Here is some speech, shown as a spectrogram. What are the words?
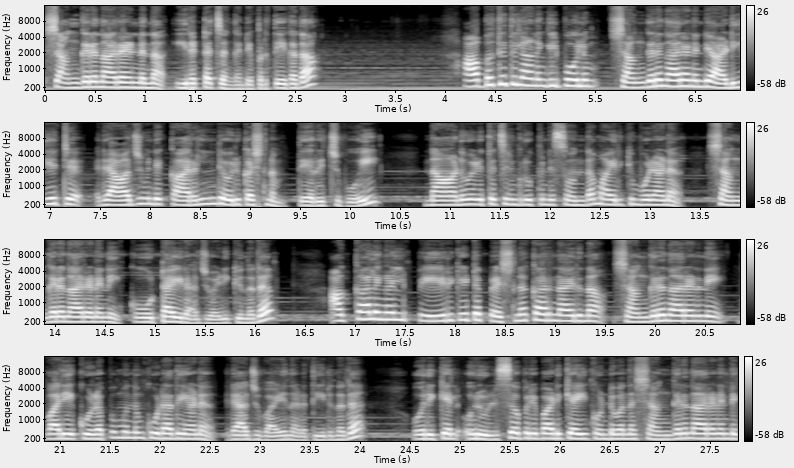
ശങ്കരനാരായണൻ എന്ന ഇരട്ടച്ചങ്കന്റെ പ്രത്യേകത. അബദ്ധത്തിലാണെങ്കിൽ പോലും ശങ്കരനാരായണന്റെ അടിയേറ്റ് രാജുവിന്റെ കരലിന്റെ ഒരു കഷ്ണം തെറിച്ചുപോയി. നാണു എഴുത്തച്ഛൻ ഗ്രൂപ്പിന്റെ സ്വന്തമായിരിക്കുമ്പോഴാണ് ശങ്കരനാരായണനെ കോട്ടായി രാജു അഴിക്കുന്നത്. അക്കാലങ്ങളിൽ പേരുകേട്ട പ്രശ്നക്കാരനായിരുന്ന ശങ്കരനാരായണനെ വലിയ കുഴപ്പമൊന്നും കൂടാതെയാണ് രാജു വഴി നടത്തിയിരുന്നത്. ഒരിക്കൽ ഒരു ഉത്സവ പരിപാടിക്കായി കൊണ്ടുവന്ന ശങ്കരനാരായണന്റെ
